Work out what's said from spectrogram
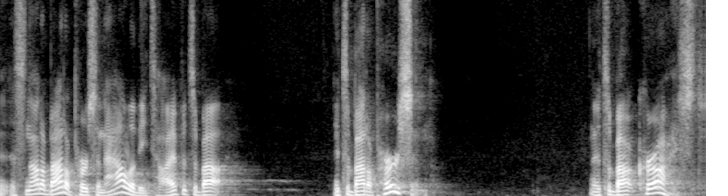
It's not about a personality type, it's about it's about a person. It's about Christ.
